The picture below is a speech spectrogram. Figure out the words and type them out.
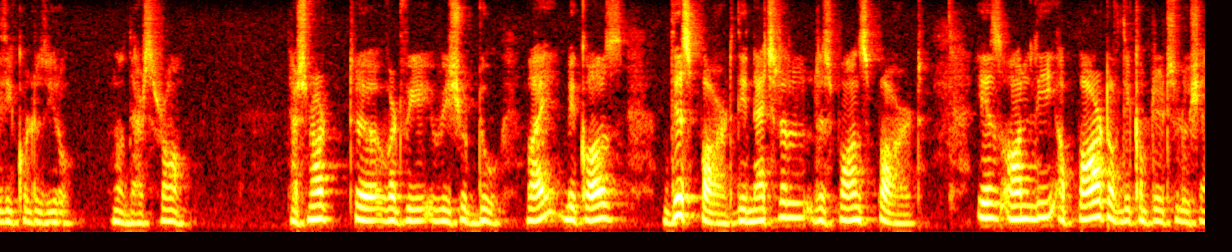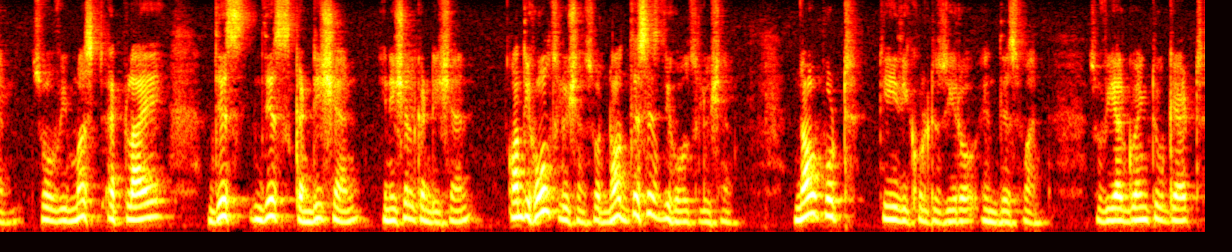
is equal to 0. No, that's wrong. That's not uh, what we, we should do. Why? Because this part, the natural response part, is only a part of the complete solution. So we must apply this, this condition initial condition on the whole solution. So now this is the whole solution. Now put t is equal to 0 in this one. So we are going to get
